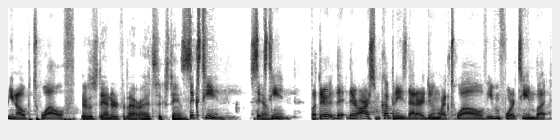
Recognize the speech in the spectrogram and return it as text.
you know, twelve. There's a standard for that, right? 16. 16 16 but there, there are some companies that are doing like 12 even 14 but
